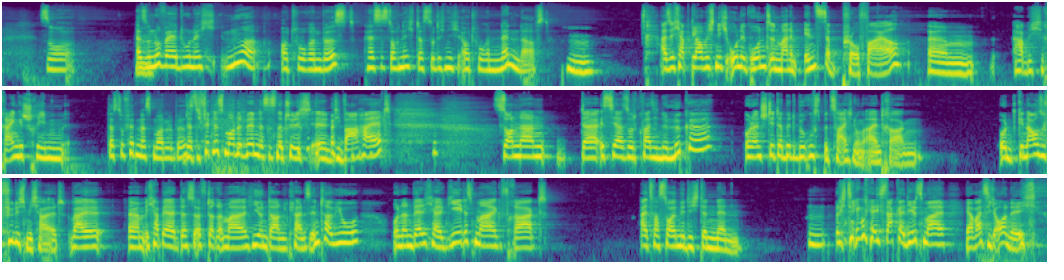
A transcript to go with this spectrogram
So. Also Hm. nur weil du nicht nur Autorin bist, heißt es doch nicht, dass du dich nicht Autorin nennen darfst. Also ich habe, glaube ich, nicht ohne Grund in meinem Insta-Profile ähm, habe ich reingeschrieben, Dass du Fitnessmodel bist. dass ich Fitnessmodel bin. Das ist natürlich äh, die Wahrheit. Sondern da ist ja so quasi eine Lücke und dann steht da bitte Berufsbezeichnung eintragen. Und genauso fühle ich mich halt, weil ähm, ich habe ja das Öfteren mal hier und da ein kleines Interview und dann werde ich halt jedes Mal gefragt, als was sollen wir dich denn nennen? Mhm. Und ich denke mir, ich sag halt jedes Mal, ja, weiß ich auch nicht.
